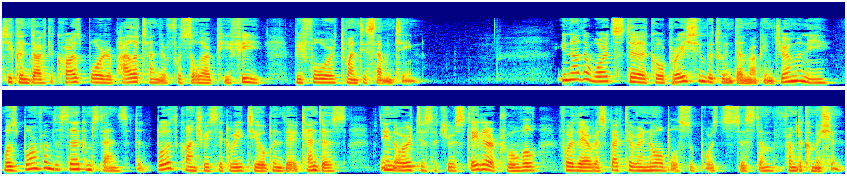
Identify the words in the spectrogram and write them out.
to conduct a cross border pilot tender for solar PV before 2017. In other words, the cooperation between Denmark and Germany was born from the circumstance that both countries agreed to open their tenders in order to secure state aid approval for their respective renewable support system from the Commission.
